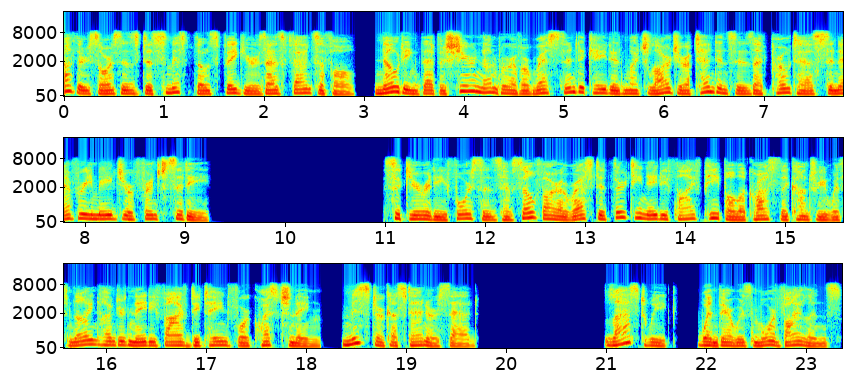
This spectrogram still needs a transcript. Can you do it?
Other sources dismissed those figures as fanciful, noting that the sheer number of arrests indicated much larger attendances at protests in every major French city. Security forces have so far arrested 1385 people across the country with 985 detained for questioning, Mr. Castaner said. Last week, when there was more violence,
